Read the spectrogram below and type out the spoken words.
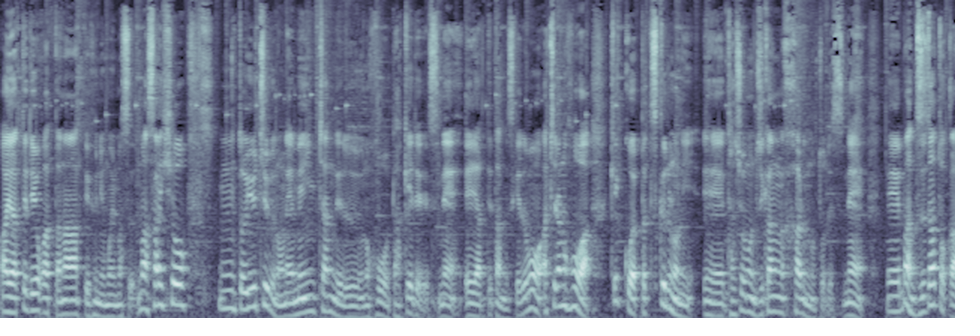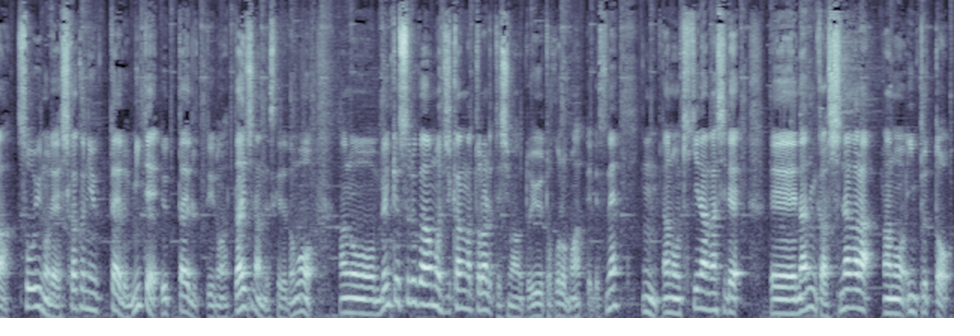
あやっててよかったなっていうふうに思います。まあ、最初、うんと YouTube の、ね、メインチャンネルの方だけでですね、えーやってたんですけども、あちらの方は結構やっぱ作るのに、えー多少の時間がかかるのとですね、えーまあ、図だとかそういうので視覚に訴える、見て訴えるっていうのは大事なんですけれども、あの勉強する側も時間が取られてしまうというところもあってですね、うん、あの聞き流しで、えー何かしながらあのインプット、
